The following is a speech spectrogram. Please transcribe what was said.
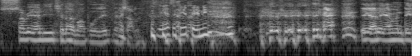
så vil jeg lige tillade mig at bryde ind med det samme. Yes, det er Benny. ja, det er det. Jamen, det,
